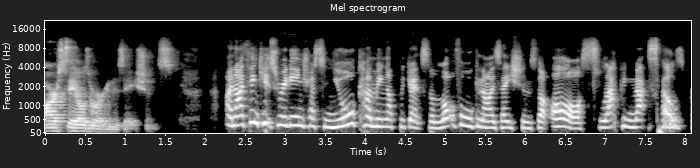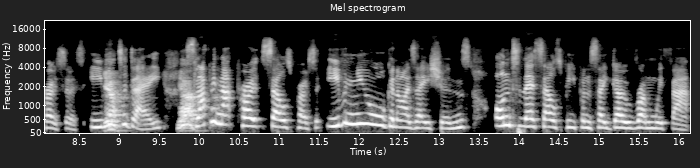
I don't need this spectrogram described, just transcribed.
our sales organizations and I think it's really interesting. You're coming up against a lot of organizations that are slapping that sales process, even yeah. today, yeah. slapping that pro- sales process, even new organizations onto their salespeople and say, go run with that.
